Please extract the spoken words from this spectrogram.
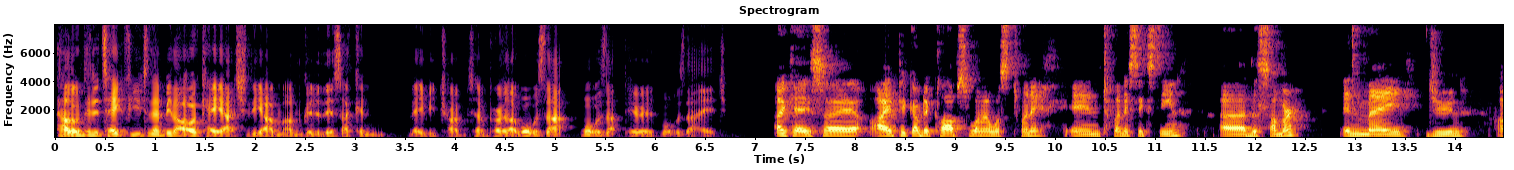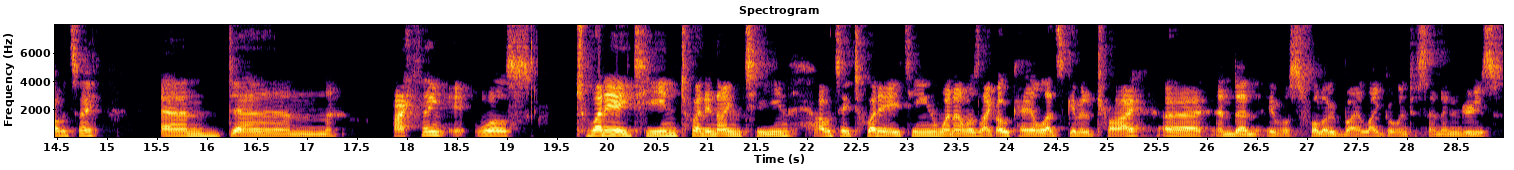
How long did it take for you to then be like, okay, actually, I'm I'm good at this. I can maybe try and turn pro. Like, what was that? What was that period? What was that age? Okay, so I picked up the clubs when I was 20 in 2016, uh, the summer in May, June, I would say. And then I think it was 2018 2019 i would say 2018 when i was like okay let's give it a try uh, and then it was followed by like going to st andrews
